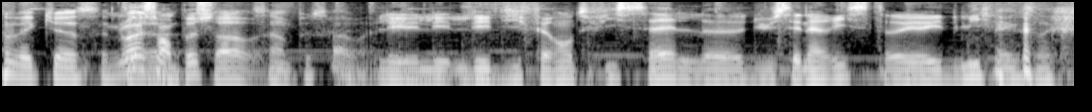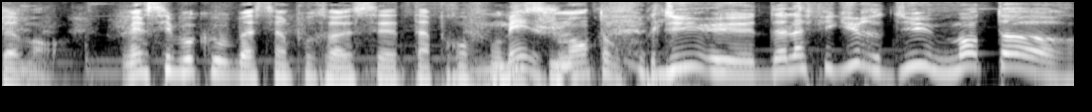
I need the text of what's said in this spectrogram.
avec euh, cette. Ouais, c'est euh, un peu ça. ouais. c'est un peu ça, ouais. Les, les- les différentes ficelles euh, du scénariste et demi. Exactement. Merci beaucoup, Bastien, pour euh, cet approfondissement du, euh, de la figure du mentor.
